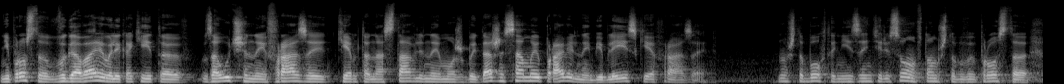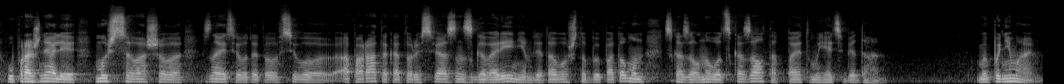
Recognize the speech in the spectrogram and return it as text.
не просто выговаривали какие-то заученные фразы, кем-то наставленные, может быть, даже самые правильные библейские фразы – Потому что Бог-то не заинтересован в том, чтобы вы просто упражняли мышцы вашего, знаете, вот этого всего аппарата, который связан с говорением, для того, чтобы потом Он сказал, ну вот сказал так, поэтому я тебе дам. Мы понимаем,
